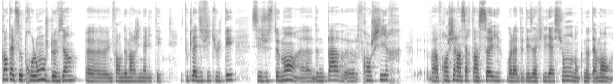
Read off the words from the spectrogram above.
quand elle se prolonge, devient une forme de marginalité. Et toute la difficulté, c'est justement de ne pas franchir enfin, franchir un certain seuil voilà de désaffiliation. Donc notamment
